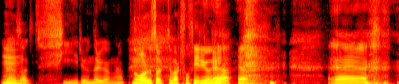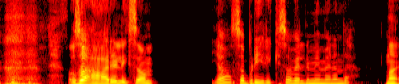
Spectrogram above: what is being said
Det har jeg Mm. sagt 400 ganger nå. Nå har du sagt det i hvert fall fire ganger. Ja. Eh, og så er det liksom Ja, så blir det ikke så veldig mye mer enn det. Nei,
